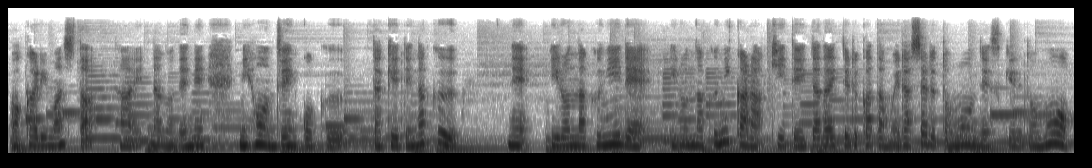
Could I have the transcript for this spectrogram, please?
分かりました。はい。なのでね、日本全国だけでなく、ね、いろんな国でいろんな国から聞いていただいている方もいらっしゃると思うんですけれども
